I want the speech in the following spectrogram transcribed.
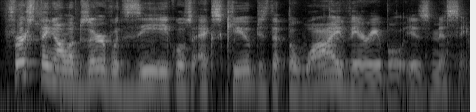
First thing I'll observe with z equals x cubed is that the y variable is missing.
